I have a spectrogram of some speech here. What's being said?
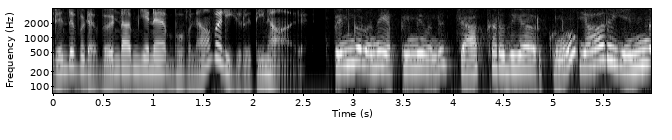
இருந்துவிட வேண்டாம் என புவனா வலியுறுத்தினார். பெண்கள் வந்து எப்பயுமே வந்து ஜாக்கிரதையா இருக்கணும். யாரு என்ன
